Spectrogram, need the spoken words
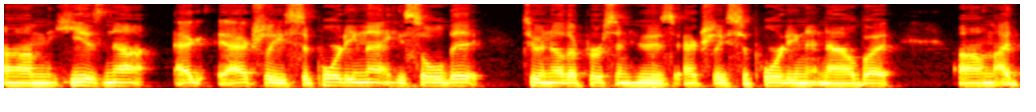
Um, he is not ag- actually supporting that. He sold it to another person who's actually supporting it now. But um, I,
